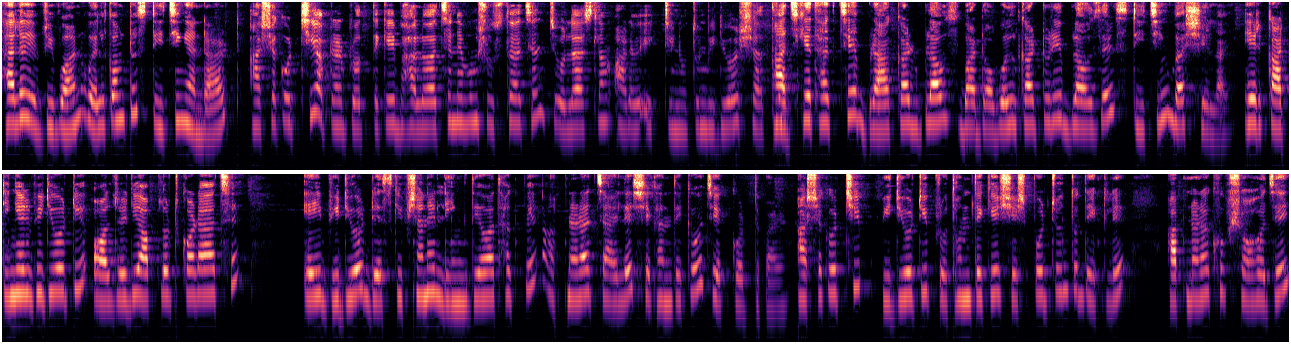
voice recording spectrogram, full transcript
Hello everyone welcome to stitching and art আশা করছি আপনারা প্রত্যেকেই ভালো আছেন এবং সুস্থ আছেন। চলে আসলাম আরও একটি নতুন ভিডিওর সাথে। আজকে থাকছে ব্রা কাট ব্লাউজ বা ডবল কাটুরি ব্লাউজের স্টিচিং বা সেলাই। এর কাটিংয়ের ভিডিওটি অলরেডি আপলোড করা আছে। এই ভিডিওর ডেসক্রিপশানে লিঙ্ক দেওয়া থাকবে। আপনারা চাইলে সেখান থেকেও চেক করতে পারেন। আশা করছি ভিডিওটি প্রথম থেকে শেষ পর্যন্ত দেখলে আপনারা খুব সহজেই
